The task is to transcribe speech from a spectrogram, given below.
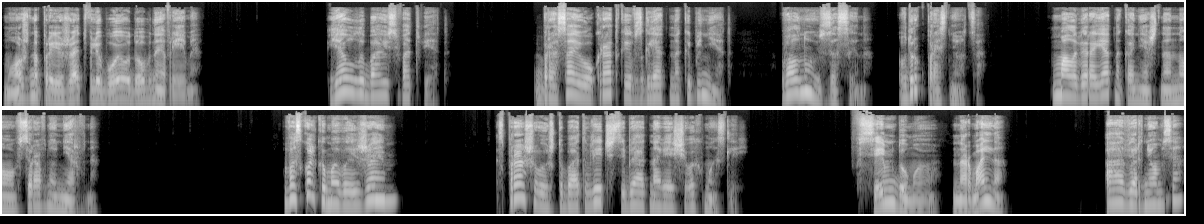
«Можно приезжать в любое удобное время». Я улыбаюсь в ответ. Бросаю украдкой взгляд на кабинет. Волнуюсь за сына. Вдруг проснется. Маловероятно, конечно, но все равно нервно. «Во сколько мы выезжаем?» Спрашиваю, чтобы отвлечь себя от навязчивых мыслей. «В семь, думаю. Нормально?» «А вернемся?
